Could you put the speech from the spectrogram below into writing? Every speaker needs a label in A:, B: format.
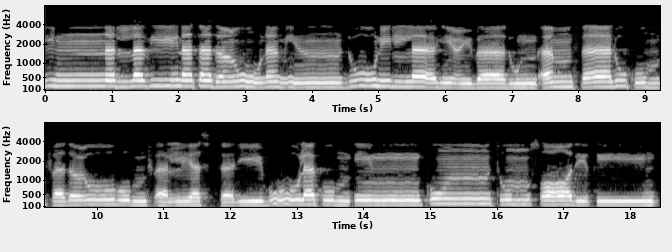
A: إِنَّ الَّذِينَ تَدْعُونَ مِن دُونِ اللَّهِ عِبَادٌ أَمْثَالُكُمْ فَادْعُوهُمْ فَلْيَسْتَجِيبُوا لَكُمْ إِن كُنتُمْ صَادِقِينَ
